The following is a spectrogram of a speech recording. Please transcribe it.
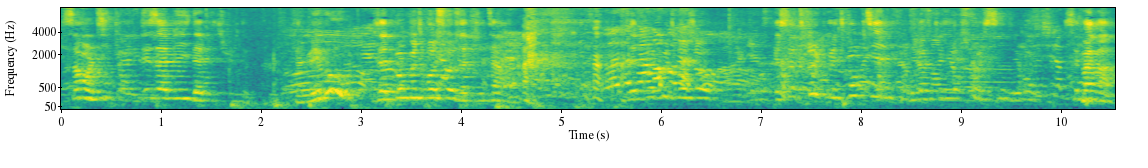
Ça, on le dit qu'on déshabille d'habitude. Calmez-vous, vous êtes beaucoup trop chaud, Jacqueline. Vous êtes beaucoup trop chaud. Et ce truc, mais trop petit, il va tenir chaud aussi, mais bon, c'est pas grave.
